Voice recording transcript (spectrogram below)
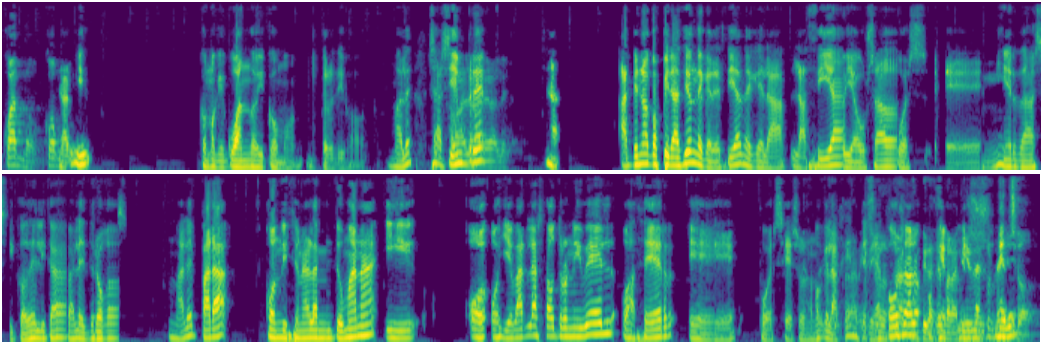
¿Cuándo? ¿Cómo? David, como que cuándo y cómo, yo te lo digo ahora, ¿vale? O sea, siempre Vale, vale, vale. había una conspiración de que decía de que la, la CIA había usado, pues, eh, mierdas psicodélicas, ¿vale? Drogas, ¿vale? Para condicionar la mente humana y o, o llevarlas a otro nivel o hacer, eh, pues eso, ¿no? Que la gente vea cosas. Para mí eso es un hecho.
